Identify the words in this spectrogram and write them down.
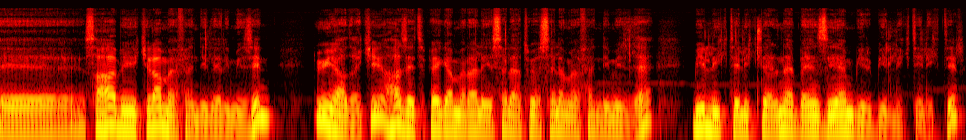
e, sahabe-i kiram efendilerimizin dünyadaki Hz. Peygamber aleyhissalatü vesselam Efendimizle birlikteliklerine benzeyen bir birlikteliktir.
